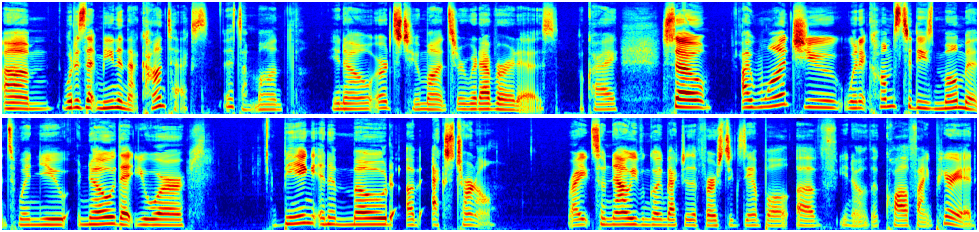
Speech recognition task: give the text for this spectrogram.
um, what does that mean in that context? It's a month, you know, or it's two months or whatever it is. Okay. So I want you, when it comes to these moments when you know that you are being in a mode of external right? So now even going back to the first example of you know the qualifying period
